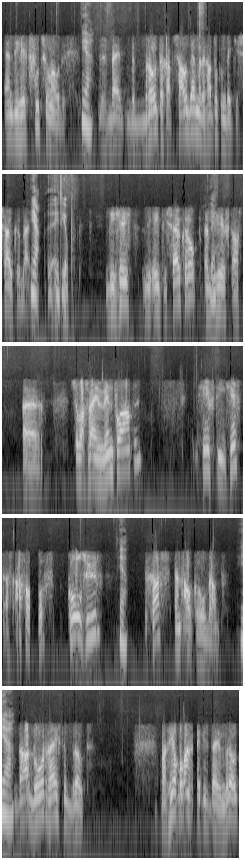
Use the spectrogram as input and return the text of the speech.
En die heeft voedsel nodig. ja. Dus bij het brood, daar gaat zout bij, maar er gaat ook een beetje suiker bij. Ja, eet die op. Die geest, die eet die suiker op en die heeft als, eh, zoals wij een wind laten, geeft die gist als afvalstof koolzuur, Ja, gas en alcoholdamp. ja, Daardoor rijst het brood. Wat heel belangrijk is bij een brood,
